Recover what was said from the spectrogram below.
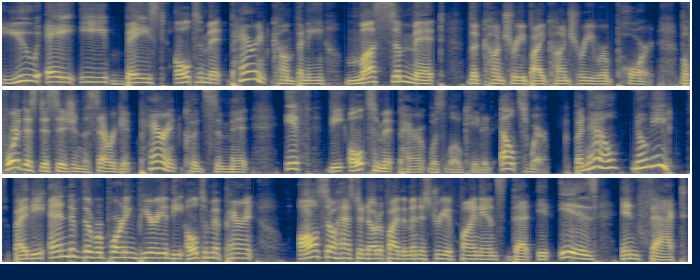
UAE based ultimate parent company must submit the country by country report. Before this decision, the surrogate parent could submit if the ultimate parent was located elsewhere. But now, no need. By the end of the reporting period, the ultimate parent also has to notify the Ministry of Finance that it is, in fact,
